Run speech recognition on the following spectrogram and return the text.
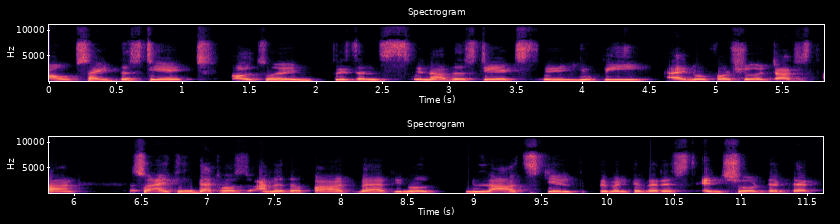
outside the state, also in prisons in other states, uh, UP, I know for sure, Rajasthan. So I think that was another part where, you know, large scale preventive arrest ensured that, that,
